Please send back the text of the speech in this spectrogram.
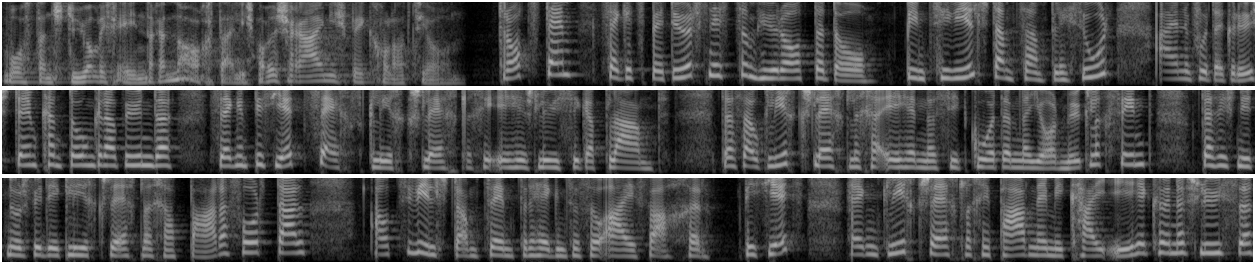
wo es dann steuerlich eher ein Nachteil ist. Aber das ist reine Spekulation. Trotzdem sagen das Bedürfnis zum Heiraten da. Beim Zivilstand St. Plessur, einem der grössten im Kanton Graubünden, sind bis jetzt sechs gleichgeschlechtliche Eheschliessungen geplant. Dass auch gleichgeschlechtliche Ehen seit gut einem Jahr möglich sind, das ist nicht nur für die gleichgeschlechtlichen Paare ein Vorteil, auch Zivilstandsämter haben es so einfacher. Bis jetzt haben gleichgeschlechtliche Paare nämlich keine Ehe können schliessen,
